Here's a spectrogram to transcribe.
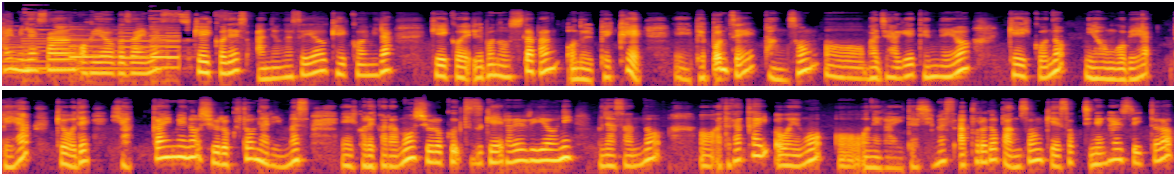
はい、皆さん、おはようございます。ケイコです。안녕하세요. 케이코입니다. 케이코의 일본어 수다방 오늘 100회, 예, 100번째 방송 어, 맞이하게 됐네요. 케이코의 일본어 배야, 배야, 今日で100回目の収録となります。えーこれからも収録続けられるように皆さんの어温かい応援を어お願いいたします。 앞으로도 방송 계속 진행할 수 있도록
